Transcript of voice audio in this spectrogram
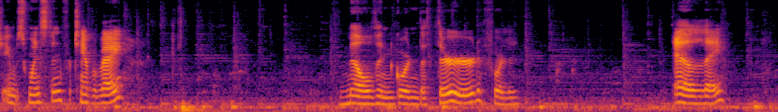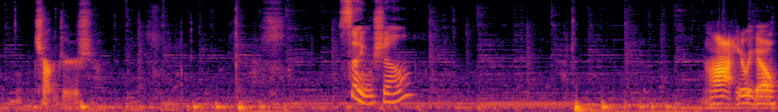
Jameis Winston for Tampa Bay. Melvin Gordon III for the LA Chargers. Sony Michel. Ah, here we go.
